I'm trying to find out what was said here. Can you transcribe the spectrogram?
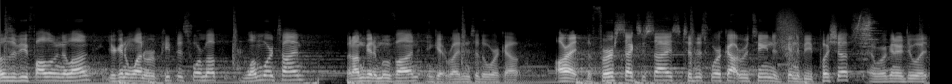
Those of you following along, you're gonna wanna repeat this warm up one more time, but I'm gonna move on and get right into the workout. All right, the first exercise to this workout routine is gonna be push-ups, and we're gonna do it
